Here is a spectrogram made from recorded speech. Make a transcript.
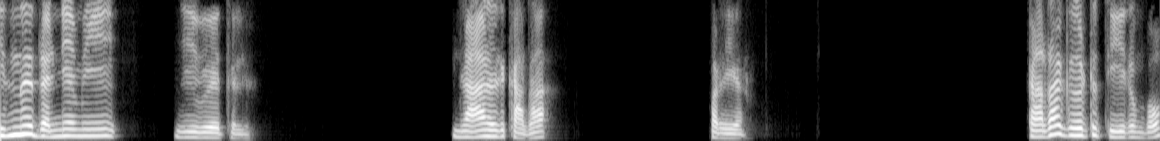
ഇന്ന് ധന്യമീ ജീവിതത്തിൽ ഞാനൊരു കഥ പറയുകയാണ്. കഥ കേട്ട് തീരുമ്പോൾ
